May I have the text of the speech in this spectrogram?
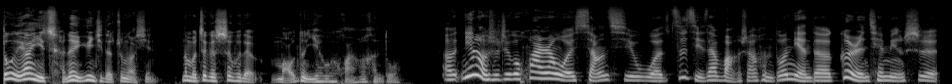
都愿意承认运气的重要性，那么这个社会的矛盾也会缓和很多。呃，聂老师这个话让我想起我自己在网上很多年的个人签名是，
